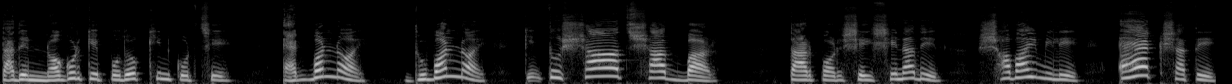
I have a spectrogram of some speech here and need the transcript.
তাদের নগরকে প্রদক্ষিণ করছে। একবার নয়, দুবার নয়, কিন্তু সাত সাতবার। তারপর সেই সেনাদের সবাই মিলে একসাথে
